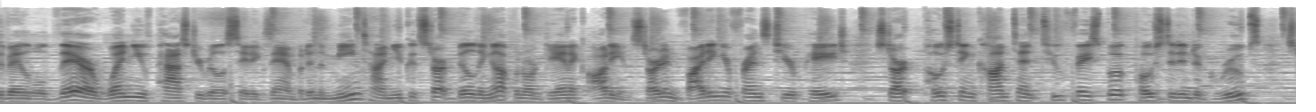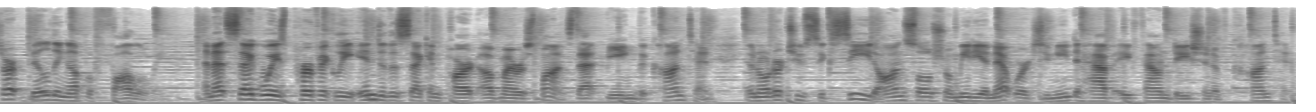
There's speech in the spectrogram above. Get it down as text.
available there when you've passed your real estate exam, but in the meantime, you could start building up an organic audience. Start inviting your friends to your page, start posting content to Facebook, post it into groups, start building up a following. And that segues perfectly into the second part of my response, that being the content. In order to succeed on social media networks, you need to have a foundation of content.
